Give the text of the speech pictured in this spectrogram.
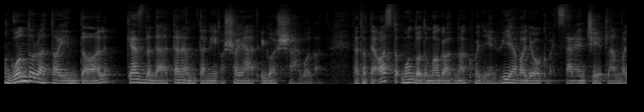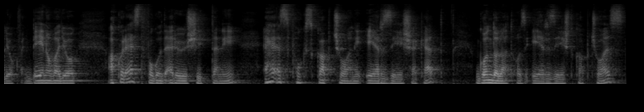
a gondolataiddal kezded el teremteni a saját igazságodat. Tehát ha te azt mondod magadnak, hogy én hülye vagyok, vagy szerencsétlen vagyok, vagy béna vagyok, akkor ezt fogod erősíteni, ehhez fogsz kapcsolni érzéseket, gondolathoz érzést kapcsolsz,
